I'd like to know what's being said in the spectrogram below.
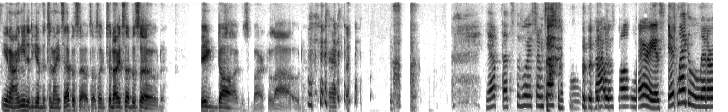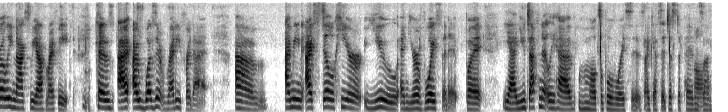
you know, I needed to give the tonight's episode. So it's like tonight's episode, big dogs bark loud. and, Yep, that's the voice I'm talking about. that was hilarious. It like literally knocks me off my feet because I I wasn't ready for that. Um, I mean, I still hear you and your voice in it, but yeah, you definitely have multiple voices. I guess it just depends oh. on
